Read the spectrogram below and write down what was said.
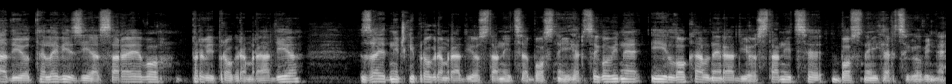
Radio Televizija Sarajevo, prvi program radija, zajednički program radio stanica Bosne i Hercegovine i lokalne radio stanice Bosne i Hercegovine.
